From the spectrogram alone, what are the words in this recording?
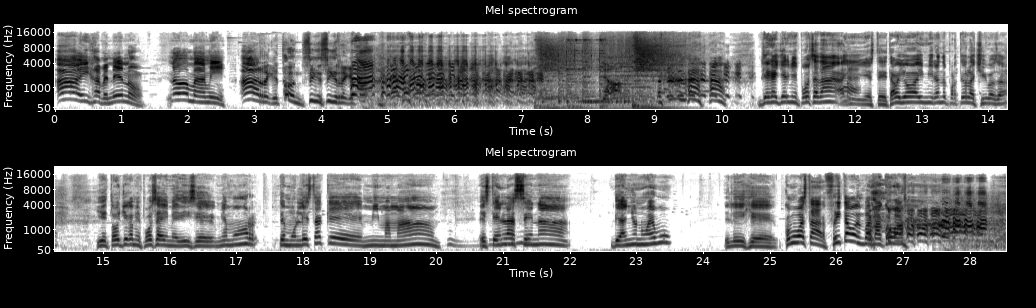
Ah, hija, veneno. No, mami. Ah, reggaetón. Sí, sí, reggaetón. no. llega ayer mi esposa, ¿da? Y este, estaba yo ahí mirando el partido de las chivas, ¿da? Y entonces llega mi esposa y me dice, mi amor, ¿te molesta que mi mamá esté en la cena de Año Nuevo? Y le dije, ¿cómo va a estar? ¿Frita o en barbacoa?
